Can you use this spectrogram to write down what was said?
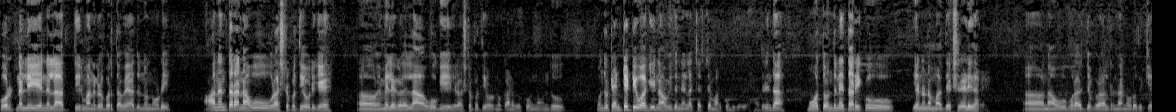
ಕೋರ್ಟ್ನಲ್ಲಿ ಏನೆಲ್ಲ ತೀರ್ಮಾನಗಳು ಬರ್ತವೆ ಅದನ್ನು ನೋಡಿ ಆನಂತರ ನಾವು ರಾಷ್ಟ್ರಪತಿಯವರಿಗೆ ಎಂ ಎಲ್ ಎಗಳೆಲ್ಲ ಹೋಗಿ ರಾಷ್ಟ್ರಪತಿಯವ್ರನ್ನು ಕಾಣಬೇಕು ಅನ್ನೋ ಒಂದು ಒಂದು ಟೆಂಟೇಟಿವ್ ಆಗಿ ನಾವು ಇದನ್ನೆಲ್ಲ ಚರ್ಚೆ ಮಾಡಿಕೊಂಡಿದ್ದೇವೆ. ಅದರಿಂದ ಮೂವತ್ತೊಂದನೇ ತಾರೀಕು ಏನು ನಮ್ಮ ಅಧ್ಯಕ್ಷರು ಹೇಳಿದ್ದಾರೆ. ನಾವು ರಾಜ್ಯಪಾಲರನ್ನ ನೋಡೋದಕ್ಕೆ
